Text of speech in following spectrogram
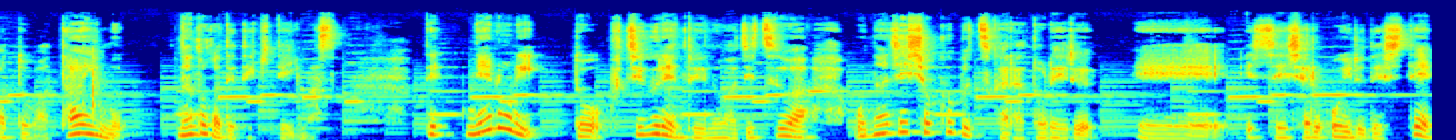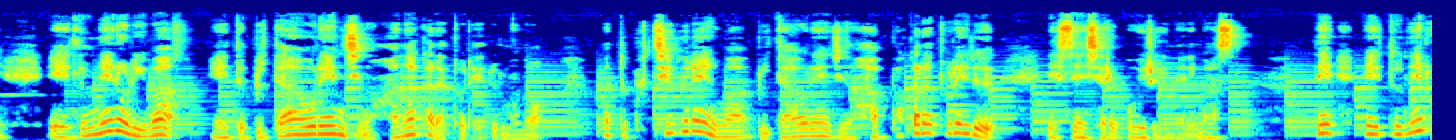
あとはタイム。などが出てきています。で、ネロリとプチグレンというのは実は同じ植物から取れる、えー、エッセンシャルオイルでして、えっ、ー、と、ネロリは、えっ、ー、と、ビターオレンジの花から取れるもの。あと、プチグレンはビターオレンジの葉っぱから取れるエッセンシャルオイルになります。で、えっ、と、ネロ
